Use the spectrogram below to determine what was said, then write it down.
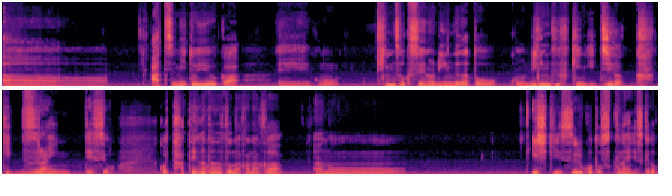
あ厚みというか、えー、この金属製のリングだと、このリング付近に字が書きづらいんですよ。これ縦型だとなかなか、あのー、意識すること少ないですけど、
